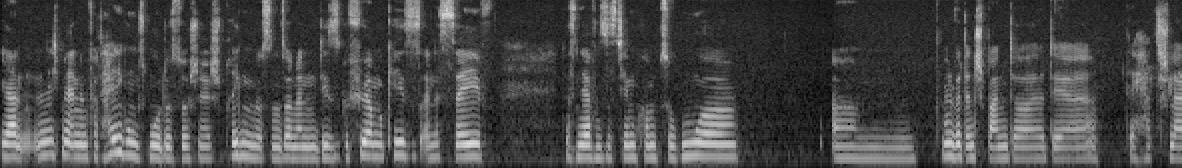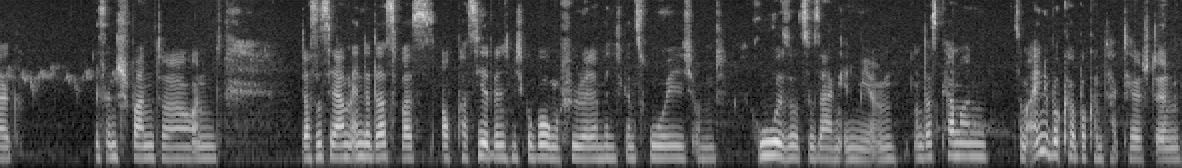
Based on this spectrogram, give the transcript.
ja nicht mehr in den Verteidigungsmodus so schnell springen müssen, sondern dieses Gefühl haben, okay, es ist alles safe, das Nervensystem kommt zur Ruhe, ähm, man wird entspannter, der der Herzschlag ist entspannter und das ist ja am Ende das, was auch passiert, wenn ich mich geborgen fühle. Dann bin ich ganz ruhig und Ruhe sozusagen in mir. Und das kann man zum einen über Körperkontakt herstellen.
